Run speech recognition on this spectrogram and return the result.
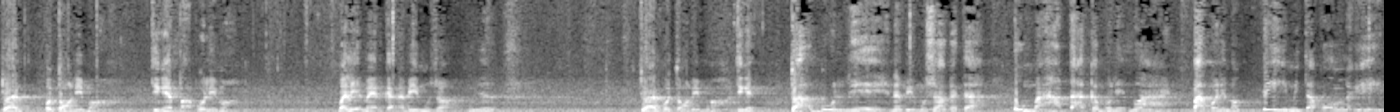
Tuhan potong lima. Tinggal 45 balik main dekat Nabi Musa. Tuhan potong lima tinggal tak boleh Nabi Musa kata. Umat hang tak akan boleh buat. 45 pi minta korang lagi.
